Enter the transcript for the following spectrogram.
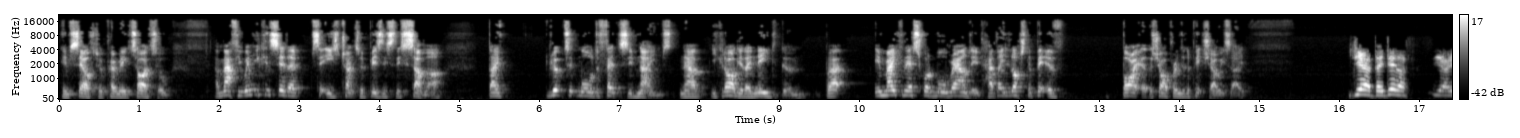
himself to a Premier League title. And Matthew, when you consider City's transfer business this summer, they've looked at more defensive names. Now, you could argue they needed them, but in making their squad more rounded, have they lost a bit of bite at the sharper end of the pitch, shall we say? Yeah, they did. Yeah,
